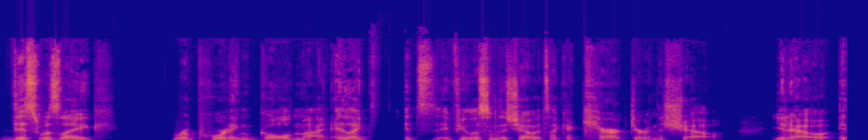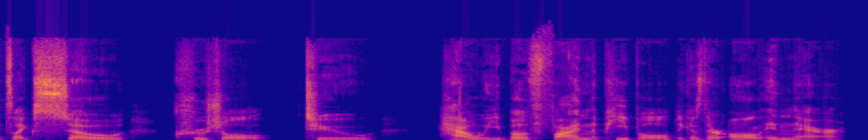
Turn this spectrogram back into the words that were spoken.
this was like reporting gold mine. It like it's if you listen to the show, it's like a character in the show. You know, it's like so crucial to how we both find the people because they're all in there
